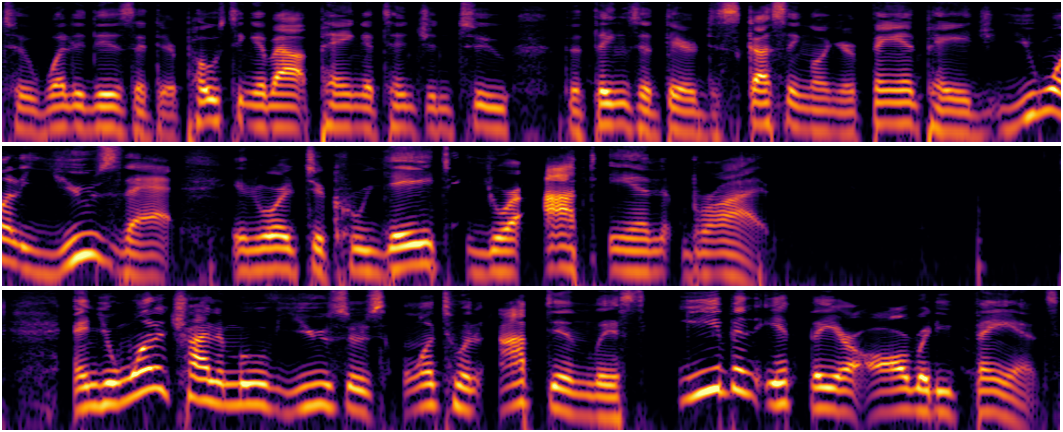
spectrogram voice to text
to what it is that they're posting about, paying attention to the things that they're discussing on your fan page, you want to use that in order to create your opt in bribe. And you want to try to move users onto an opt in list even if they are already fans.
